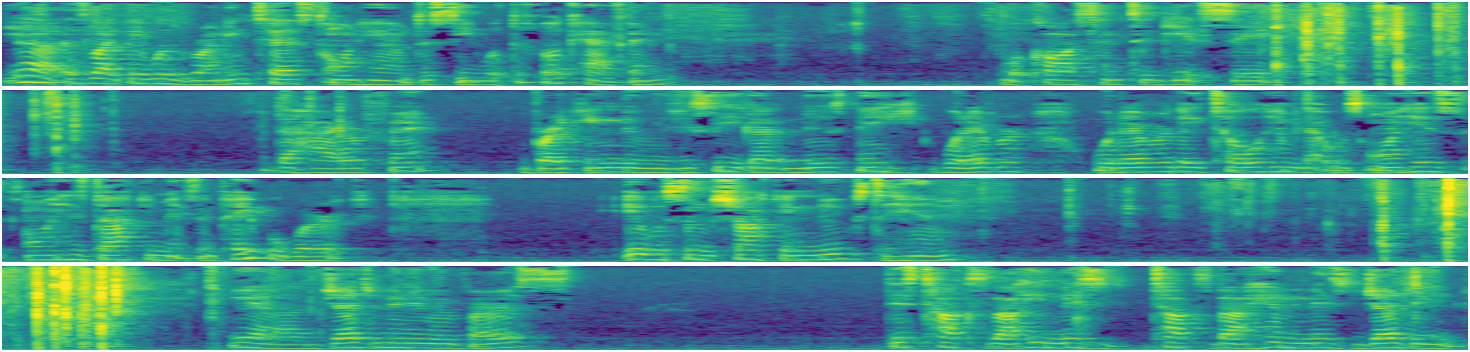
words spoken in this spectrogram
Yeah, it's like they was running tests on him to see what the fuck happened. What caused him to get sick the Hierophant, breaking news. You see, he got a news thing, whatever, whatever they told him that was on his on his documents and paperwork. It was some shocking news to him. Yeah, judgment in reverse. This talks about he mis talks about him misjudging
